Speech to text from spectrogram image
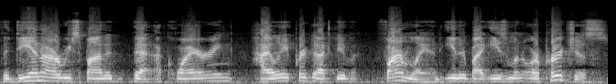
The DNR responded that acquiring highly productive farmland, either by easement or purchase,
